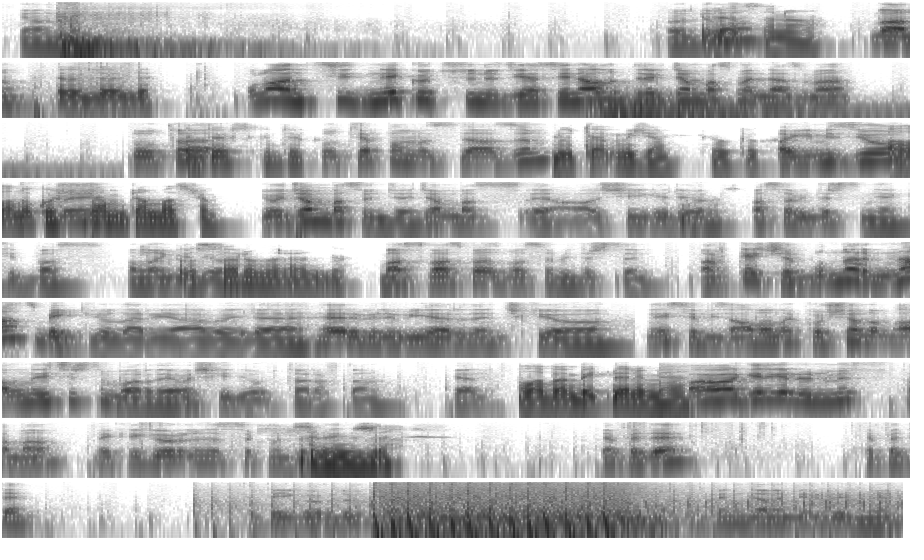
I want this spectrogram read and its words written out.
Yandım. Öldü Helal mü? sana. Ulan. Öldü öldü. Ulan siz ne kötüsünüz ya. Seni alıp direkt can basman lazım ha. Loot'a Sıkıntı yok sıkıntı yok. loot yapmamız lazım. Loot yapmayacağım. Yok yok. Bagimiz yok. Alana koşacağım can basacağım. Ve... Yo can bas önce. Can bas. E, şey geliyor. Can bas. Basabilirsin ya kit bas. Alan geliyor. Basarım herhalde. Bas bas bas basabilirsin. Arkadaşlar bunlar nasıl bekliyorlar ya böyle. Her biri bir yerden çıkıyor. Neyse biz alana koşalım. Alana geçirsin bu arada yavaş gidiyor bu taraftan. Gel. Valla ben beklerim ya. Bak bak gel gel önümüz. Tamam. Bekle gördüğünüzde sıkma direkt. Tepede. Tepede. Tepeyi gördüm. Tepenin canı bir birini.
